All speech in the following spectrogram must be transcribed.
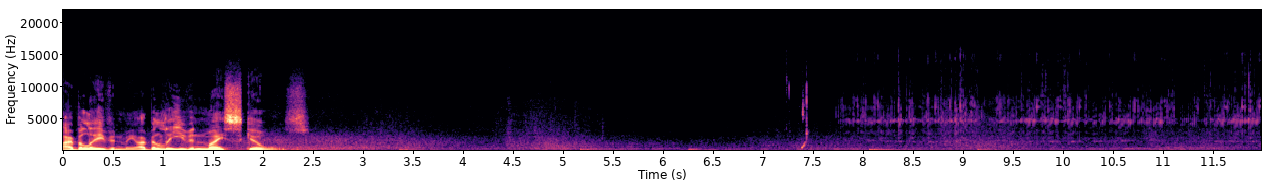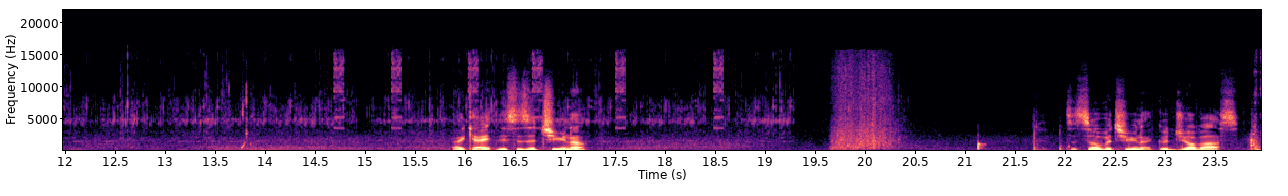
I believe in me. I believe in my skills. Okay, this is a tuna. It's a silver tuna. Good job, us. All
